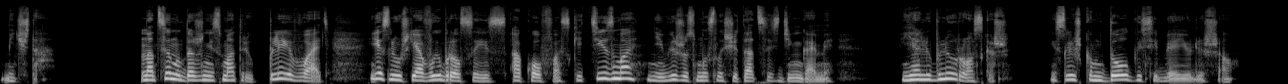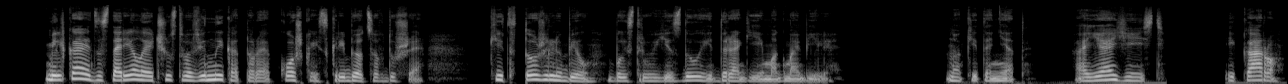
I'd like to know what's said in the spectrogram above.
Мечта. На цену даже не смотрю. Плевать. Если уж я выбрался из оков аскетизма, не вижу смысла считаться с деньгами. Я люблю роскошь и слишком долго себя ее лишал. Мелькает застарелое чувство вины, которое кошкой скребется в душе. Кит тоже любил быструю езду и дорогие магмобили. Но Кита нет, а я есть. И Каро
